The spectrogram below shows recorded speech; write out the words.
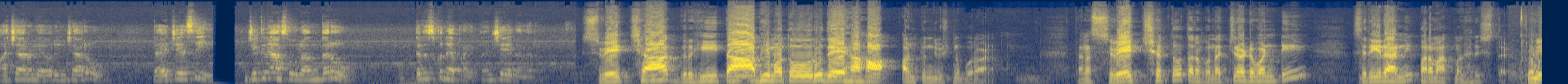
ఆచారాలు వివరించారు దయచేసి జిజ్ఞాసులందరూ తెలుసుకునే ప్రయత్నం చేయగలరు. స్వేచ్ఛా గృహీతాభిమతోరు దేహ అంటుంది విష్ణు పురాణం. తన స్వేచ్ఛతో తనకు నచ్చినటువంటి శరీరాన్ని పరమాత్మ ధరిస్తాడు. అంటే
